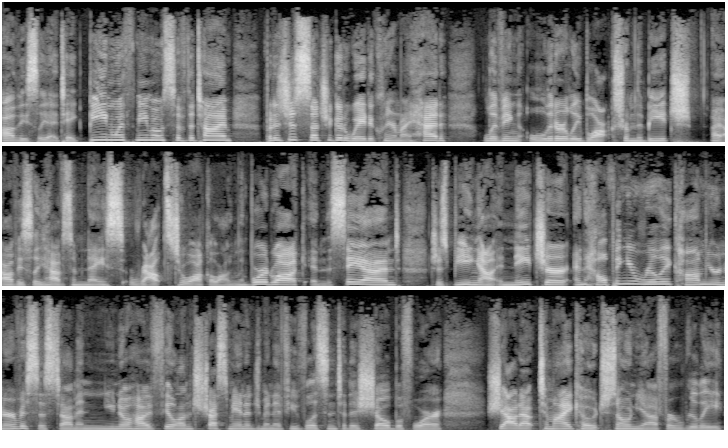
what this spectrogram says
Obviously, I take Bean with me most of the time, but it's just such a good way to clear my head. Living literally blocks from the beach, I obviously have some nice routes to walk along the boardwalk in the sand, just being out in nature and helping you really calm your nervous system. And you know how I feel on stress management if you've listened to this show before. Shout out to my coach, Sonia, for really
